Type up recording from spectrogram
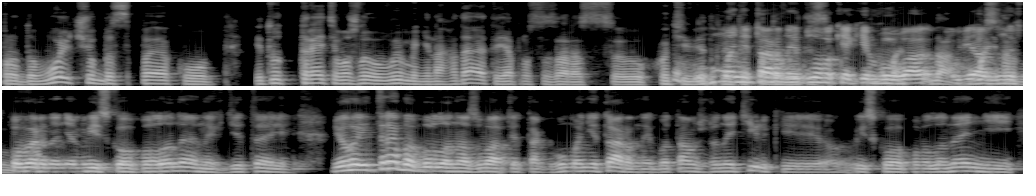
продовольчу безпеку. І тут третє, можливо, ви мені нагадаєте. Я просто зараз е, хотів відкрити, Гуманітарний подивитися. блок, який пова- да, пов'язаний з поверненням військовополонених дітей. Його і треба було назвати так гуманітарний, бо там же не тільки військовополонені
